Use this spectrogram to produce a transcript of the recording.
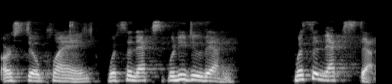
are still playing? What's the next? What do you do then? What's the next step?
